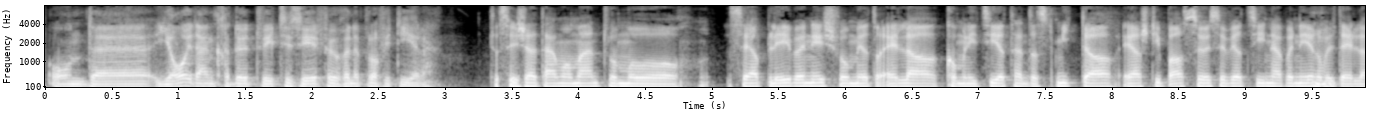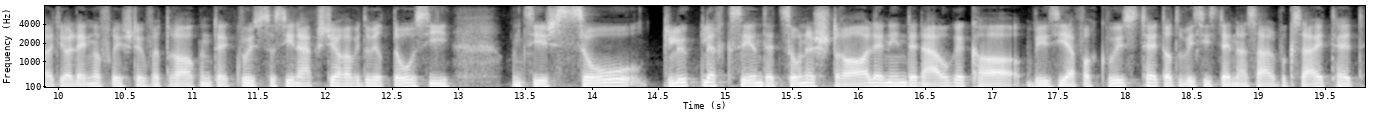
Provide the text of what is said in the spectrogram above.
Und äh, ja, ich denke, dort wird sie sehr viel können profitieren das ist ja der Moment, wo man sehr geblieben ist, wo wir der Ella kommuniziert haben, dass die Mita erste Passeuse wird sein neben ihr, mhm. weil die Ella hat ja längerfristig Vertrag und hat gewusst, dass sie nächstes Jahr auch wieder wird da sein. Und sie ist so glücklich gesehen und hat so eine Strahlen in den Augen gehabt, wie sie einfach gewusst hat oder wie sie es dann auch selber gesagt hat,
